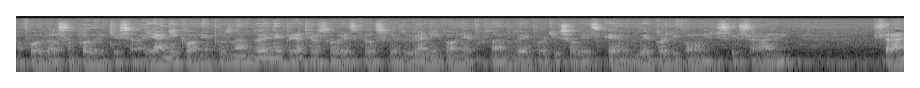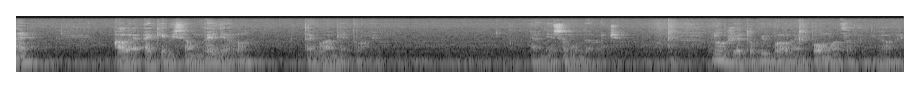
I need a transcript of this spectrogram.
A povedal som, pozrite sa, ja nikoho nepoznám, kto je nepriateľ Sovietskeho svetu, ja nikoho nepoznám, kto je proti sovietské, kto je proti komunistickej strane, strane, ale aj keby som vedel, tak vám nepoviem. Ja nie som udavač. No, že to by bola len pomoc a tak ďalej.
